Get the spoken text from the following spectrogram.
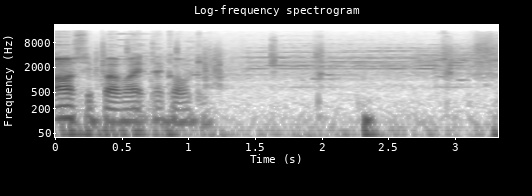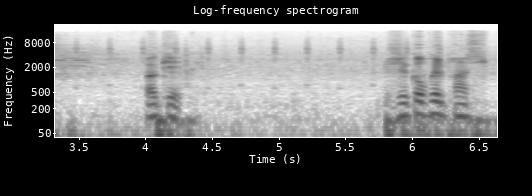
Oh, c'est pas vrai, d'accord, ok. Ok. J'ai compris le principe.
